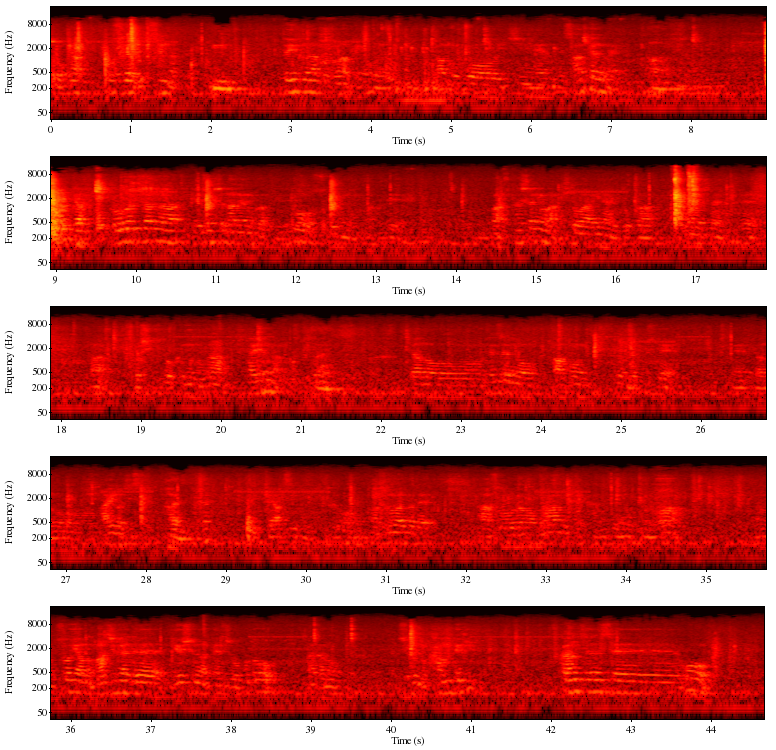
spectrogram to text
長が突然うつになってるうん、とい。うふうなことは結構、まあ、向こう1年で3件ぐらい。じゃあ友達さんがめちゃくちゃなれるのかとい。うとそうい。うのがなくてまあ確かには人がい。ない。とか友達がい。なので、まあ、組織を組むのが大変なんです、あの先生の本読んでとして、えーと、あの愛の実践ですね、はい、熱いんですけど、まあ、その中であそうだろうなみたいな感じで思ったのはあのそういうあの真面目で優秀な店長ほどなんかあの完璧不完全性を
